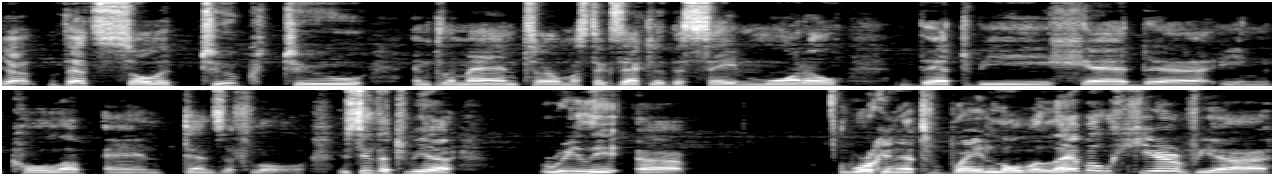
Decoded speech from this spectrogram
Yeah, that's all it took to implement uh, almost exactly the same model that we had uh, in Colab and TensorFlow. You see that we are really uh, working at way lower level here we are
